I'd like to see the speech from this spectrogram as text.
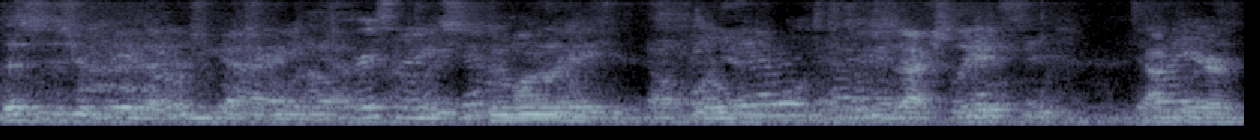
this is your data that you guys are looking at. Grayson, are you Good Monterey, California. This is actually down here.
